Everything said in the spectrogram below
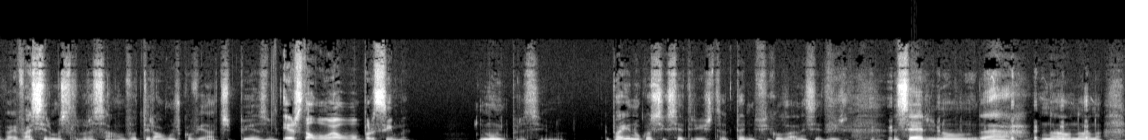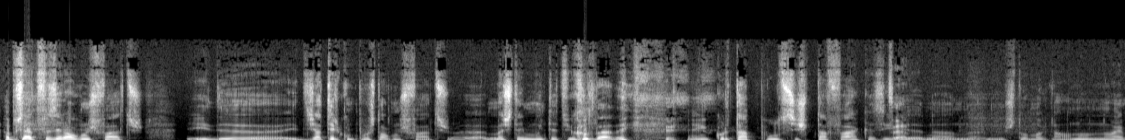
vai ser uma celebração. Vou ter alguns convidados de peso. Este álbum é o álbum para cima. Muito para cima. Epá, eu não consigo ser triste, tenho dificuldade em ser triste. A sério, não, ah, não, não, não. Apesar de fazer alguns fatos, e de, de, já ter composto alguns fatos, eh, mas tenho muita dificuldade em, em cortar pulsos, espetar facas e no, no, estômago. Não, não, não é.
